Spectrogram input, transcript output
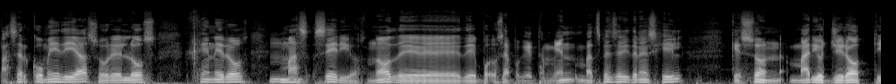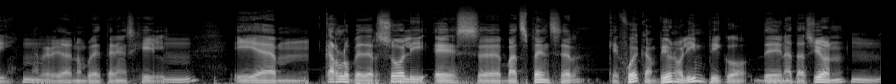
hacer comedia sobre los géneros Mm. más serios, ¿no? De, de- o sea, porque también Bud Spencer y Terence Hill, que son Mario Girotti, Mm. en realidad el nombre de Terence Hill, Mm. Y em, Carlo Pedersoli es eh, Bud Spencer, que fue campeón olímpico de natación. Mm.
